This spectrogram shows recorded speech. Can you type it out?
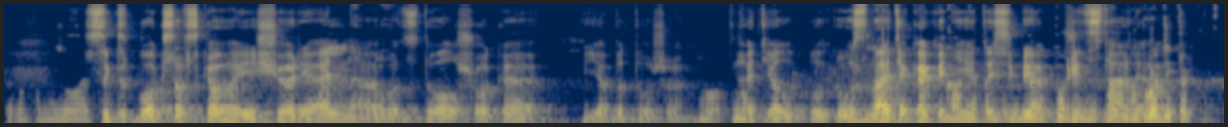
как он там называется? С Xbox еще реально, а вот с DualShock я бы тоже вот, ну, хотел узнать, а как, как они это, это себе да, представляют. Знаю, вроде как,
